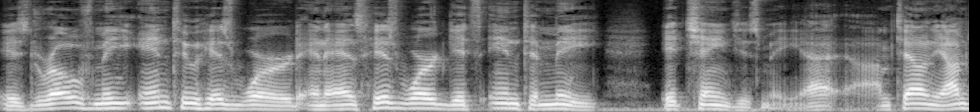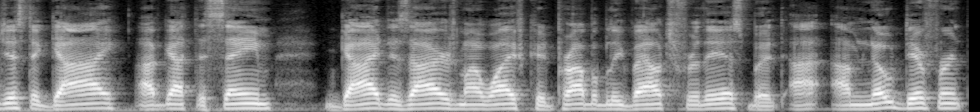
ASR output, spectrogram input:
is drove me into His Word, and as His Word gets into me, it changes me. I, I'm telling you, I'm just a guy. I've got the same guy desires. My wife could probably vouch for this, but I, I'm no different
